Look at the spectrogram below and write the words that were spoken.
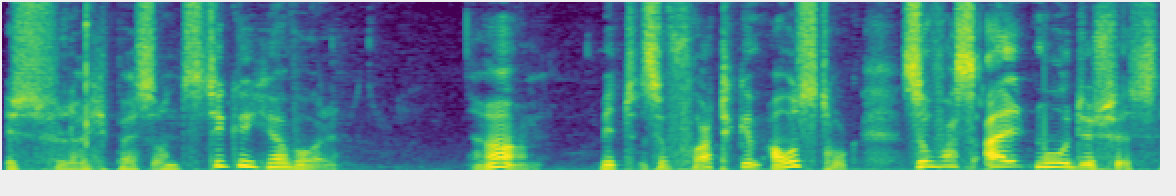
ist vielleicht bei sonstige, jawohl. Ah, mit sofortigem Ausdruck. So was altmodisches.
